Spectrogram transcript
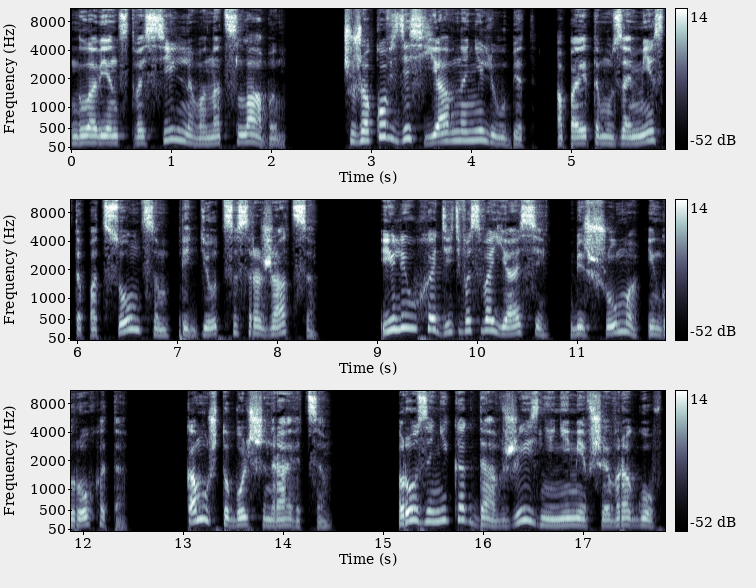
главенство сильного над слабым. Чужаков здесь явно не любят, а поэтому за место под солнцем придется сражаться. Или уходить во свояси, без шума и грохота. Кому что больше нравится. Роза, никогда в жизни не имевшая врагов,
